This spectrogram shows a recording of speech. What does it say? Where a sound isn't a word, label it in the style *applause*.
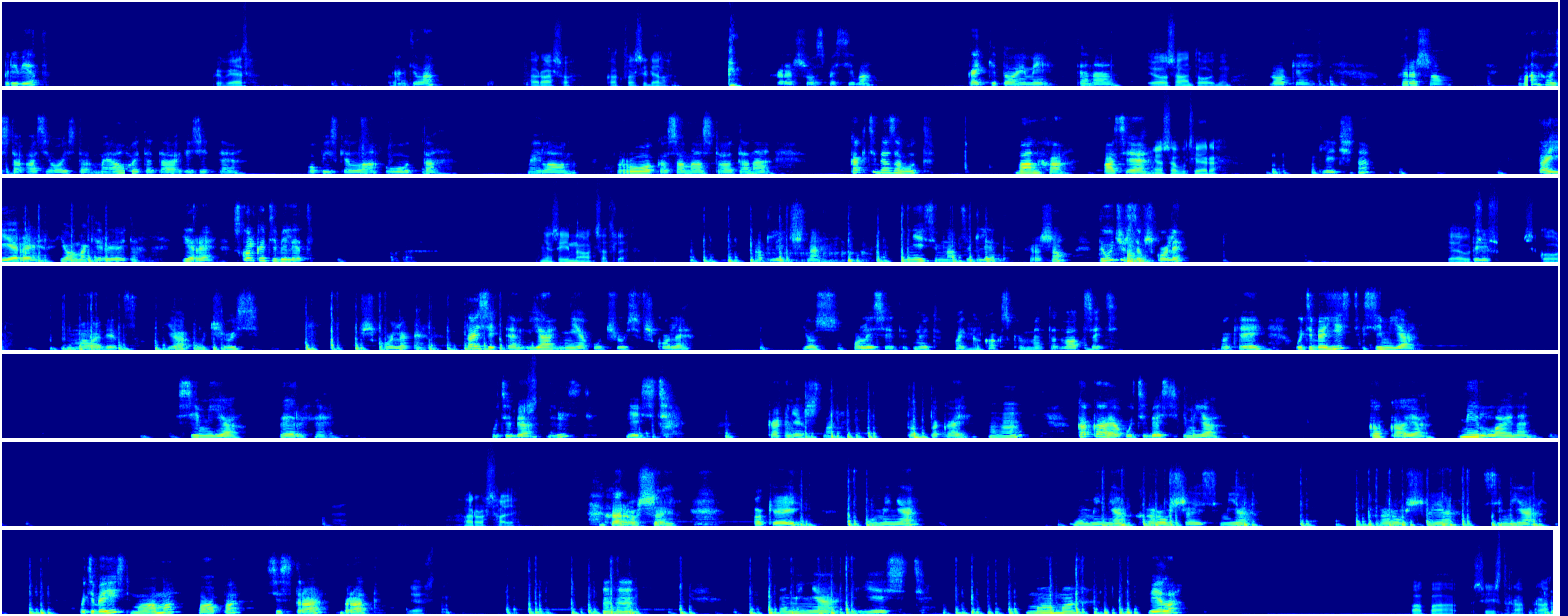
Привет, Привет. как дела? Хорошо. Как ваши дела? Хорошо, спасибо. Kaikki toimii tänään. Joo, saan toimimaan. Okei, хорошо. Vanhoista asioista me aloitetaan ja sitten opiskellaan uutta. Meillä on ruokasanastoa tänään. Как тебя зовут? Vanha asia. Minä savut Jere. Отлично. Tai Jere. Joo, mä kirjoitan. Jere, сколько тебе лет? Oot sä löyt. Отлично. Мне 17 лет. Хорошо. Ты учишься в школе? Ja utsus skool. Молодец. Я учусь в школе. Sitten я не учусь в школе, jos olisit nyt vaikka Mm. 20-20. Окей. У тебя есть семья? Семья, перхе. У тебя есть? Есть. Конечно. Тут такая. Мгм. Какая у тебя семья? Какая? Millainen? Harrashaja. Хорошая. Окей. У меня. У меня хорошая семья. Хорошая семья. У тебя есть мама, папа, сестра, брат? Yes. Мгм. У меня есть мама. Вела? Papa, sistra, brat.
